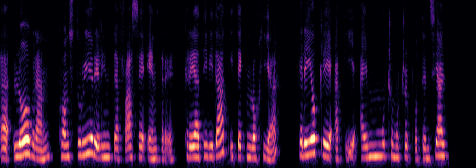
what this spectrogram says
ah, logran construir el interfase entre creatividad y tecnología, creo que aquí hay mucho, mucho potencial.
